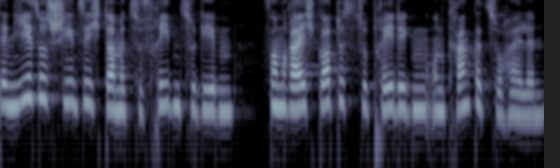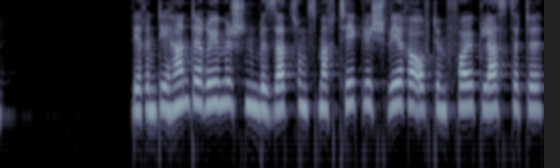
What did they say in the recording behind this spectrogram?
denn Jesus schien sich damit zufrieden zu geben, vom Reich Gottes zu predigen und Kranke zu heilen. Während die Hand der römischen Besatzungsmacht täglich schwerer auf dem Volk lastete,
